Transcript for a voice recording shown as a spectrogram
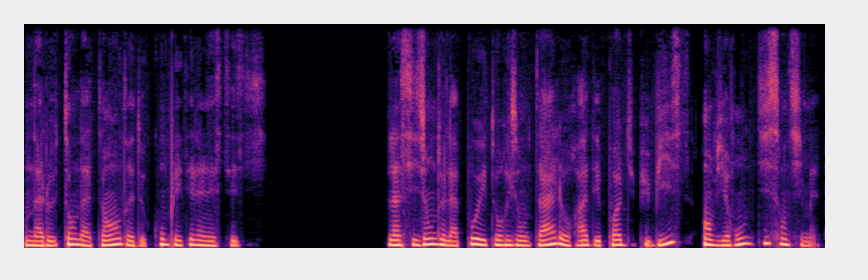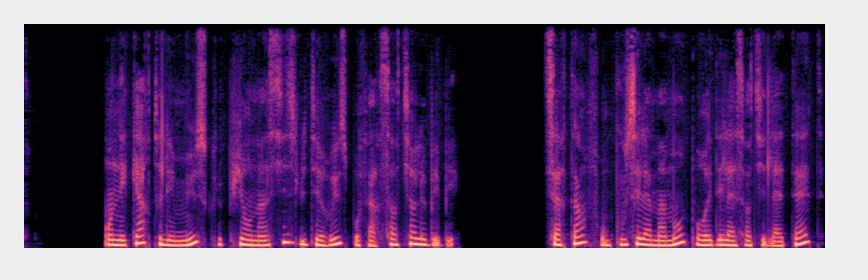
On a le temps d'attendre et de compléter l'anesthésie. L'incision de la peau est horizontale, aura des poils du pubis, environ 10 cm. On écarte les muscles puis on incise l'utérus pour faire sortir le bébé. Certains font pousser la maman pour aider la sortie de la tête,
